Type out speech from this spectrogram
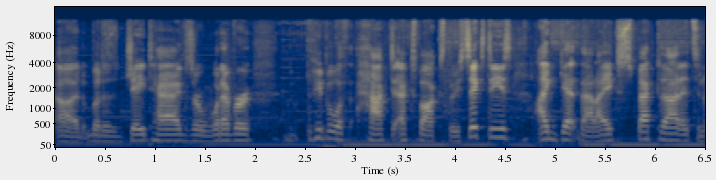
uh, what is it, JTAGs or whatever people with hacked Xbox 360s I get that. I expect that. It's an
